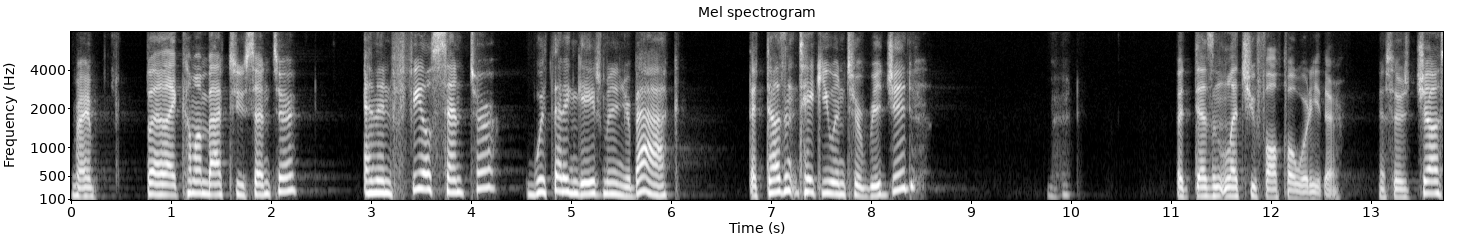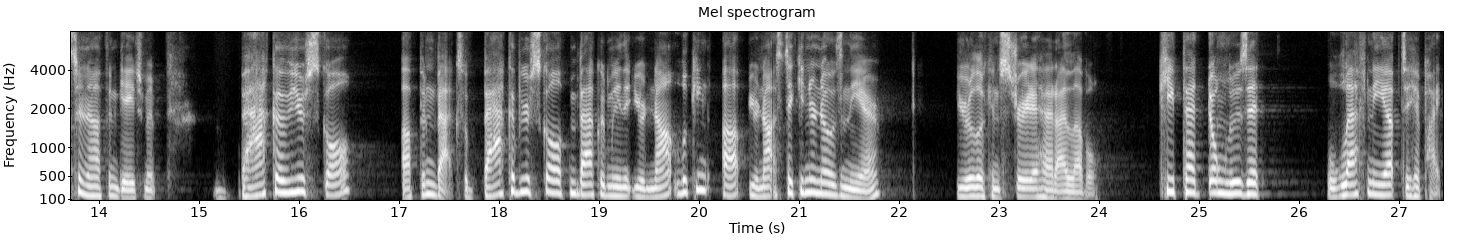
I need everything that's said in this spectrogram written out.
right but like come on back to center and then feel center with that engagement in your back that doesn't take you into rigid but doesn't let you fall forward either so there's just enough engagement back of your skull up and back so back of your skull up and back would mean that you're not looking up you're not sticking your nose in the air you're looking straight ahead eye level keep that don't lose it left knee up to hip height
